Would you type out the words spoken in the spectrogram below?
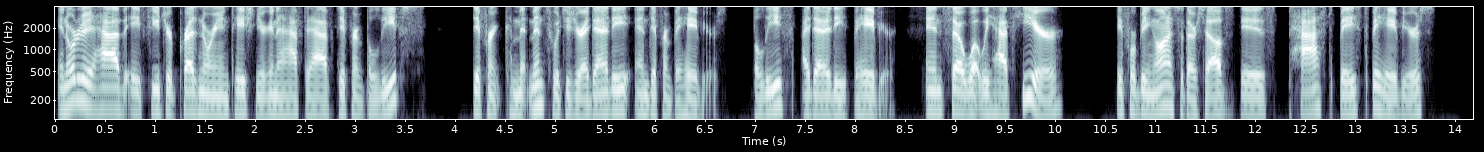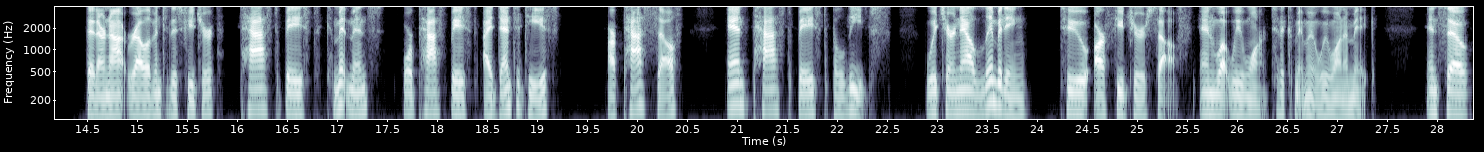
In order to have a future present orientation, you're going to have to have different beliefs, different commitments, which is your identity, and different behaviors belief, identity, behavior. And so, what we have here, if we're being honest with ourselves, is past based behaviors that are not relevant to this future, past based commitments or past based identities, our past self, and past based beliefs, which are now limiting to our future self and what we want, to the commitment we want to make. And so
